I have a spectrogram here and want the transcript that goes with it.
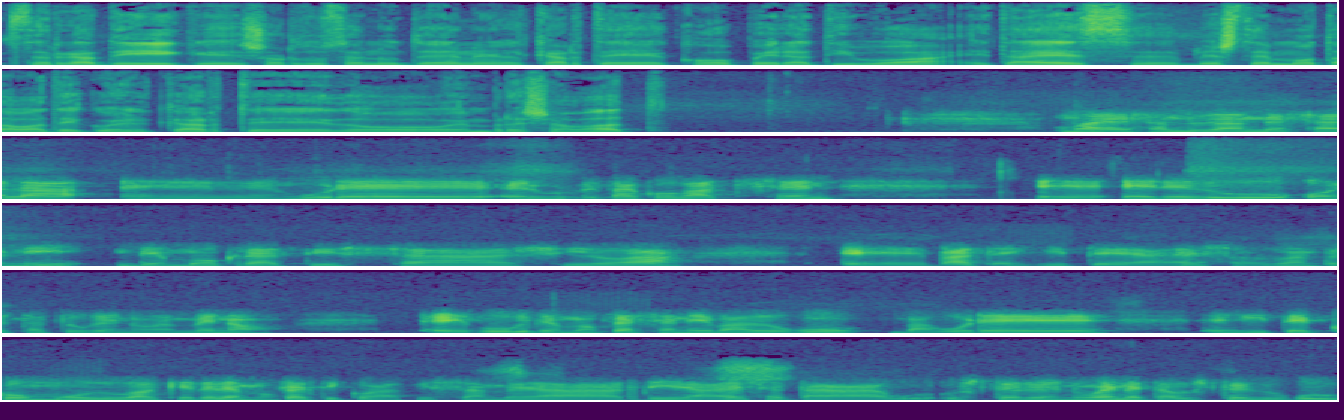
Zergatik e, sortu zenuten elkarte kooperatiboa eta ez beste mota bateko elkarte edo enpresa bat? Ba, esan dudan bezala, e, gure helburuetako bat zen e, eredu honi demokratizazioa e, bat egitea, ez? Orduan pentsatu genuen, beno, e, guk demokrazia nahi badugu, ba, gure egiteko moduak ere demokratikoak izan behar dira, ez? Eta uste genuen eta uste dugu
